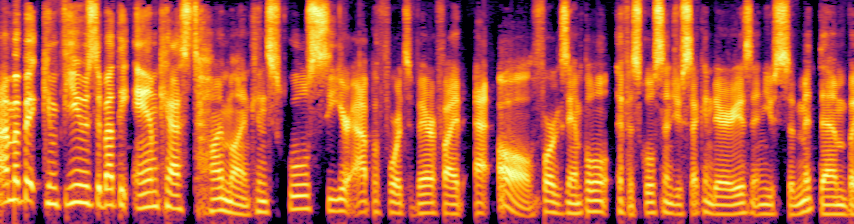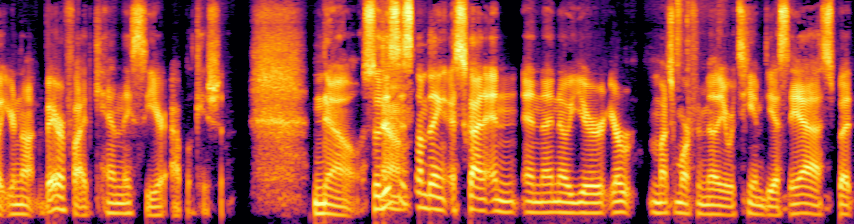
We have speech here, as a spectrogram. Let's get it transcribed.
I'm a bit confused about the AMCAS timeline. Can schools see your app before it's verified at all? For example, if a school sends you secondaries and you submit them, but you're not verified, can they see your application? No. So this no. is something, Scott, and and I know you're you're much more familiar with TMDSAS, but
